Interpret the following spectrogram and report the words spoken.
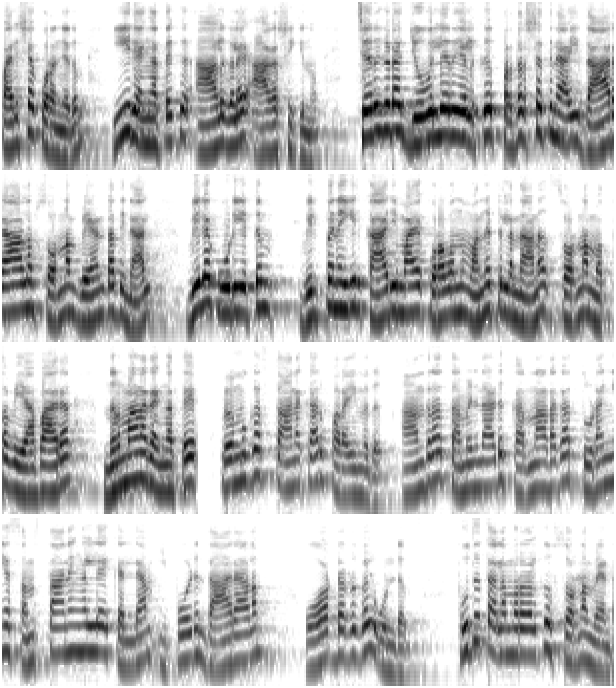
പലിശ കുറഞ്ഞതും ഈ രംഗത്തേക്ക് ആളുകളെ ആകർഷിക്കുന്നു. ചെറുകിട ജുവല്ലറികൾക്ക് പ്രദർശനത്തിനായി ധാരാളം സ്വർണം വേണ്ടതിനാൽ വില കൂടിയിട്ടും വിൽപ്പനയിൽ കാര്യമായ കുറവൊന്നും വന്നിട്ടില്ലെന്നാണ് സ്വർണ മൊത്ത വ്യാപാര നിർമ്മാണ രംഗത്തെ പ്രമുഖ സ്ഥാനക്കാർ പറയുന്നത്. ആന്ധ്ര തമിഴ്നാട് കർണാടക തുടങ്ങിയ സംസ്ഥാനങ്ങളിലേക്കെല്ലാം ഇപ്പോഴും ധാരാളം ഓർഡറുകൾ ഉണ്ട്. പുതുതലമുറകൾക്ക് സ്വർണം വേണ്ട.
